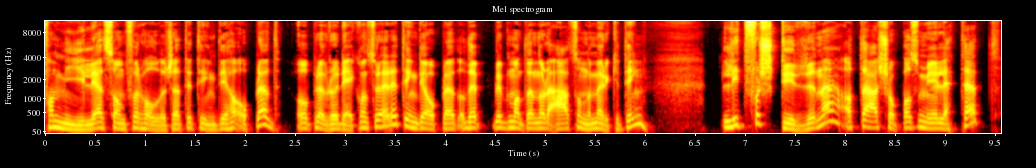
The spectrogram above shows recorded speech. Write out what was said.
familie som forholder seg til ting de har opplevd, og prøver å rekonstruere ting de har opplevd. Og det blir på en måte, når det er sånne mørke ting, litt forstyrrende at det er såpass mye letthet,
